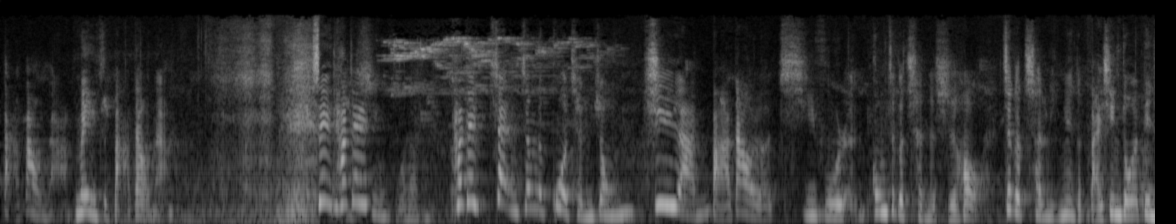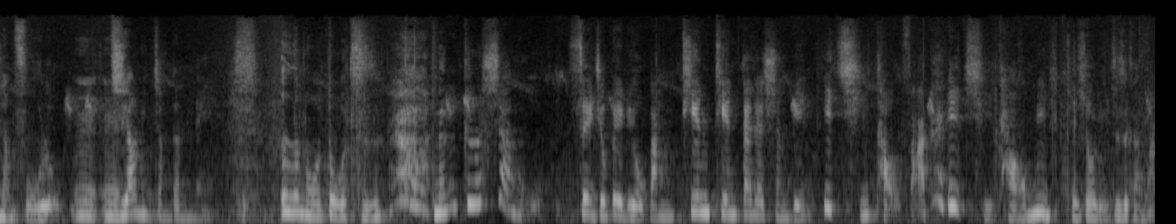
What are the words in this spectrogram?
打到哪，妹子把到哪。所以他在他在战争的过程中，居然拔到了戚夫人攻这个城的时候，这个城里面的百姓都会变成俘虏。嗯嗯，只要你长得美，婀娜多姿，能歌善舞。所以就被刘邦天天带在身边，一起讨伐，一起逃命。这时候吕雉是干嘛？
